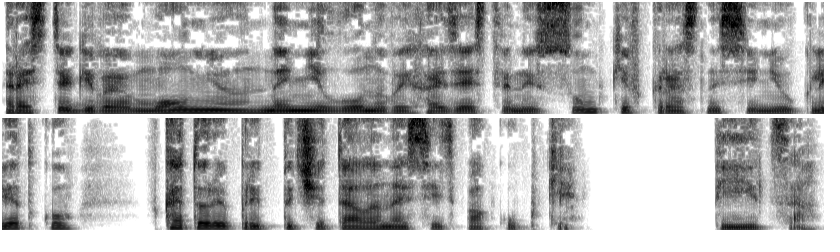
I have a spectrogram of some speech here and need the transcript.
расстегивая молнию на нейлоновой хозяйственной сумке в красно-синюю клетку, в которой предпочитала носить покупки. «Пицца».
